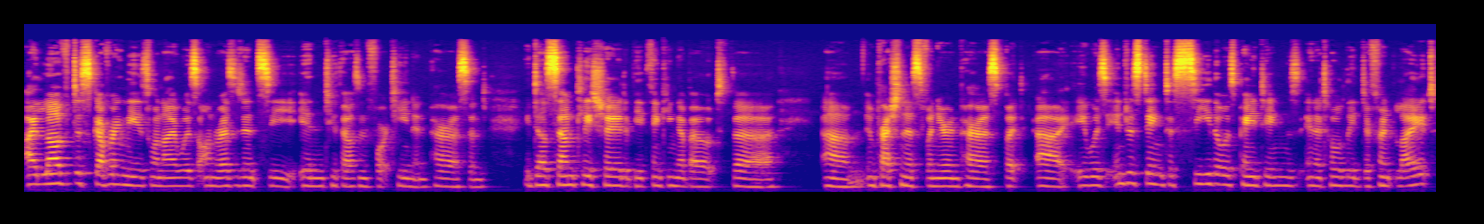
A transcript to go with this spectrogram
I loved discovering these when I was on residency in 2014 in Paris. And it does sound cliche to be thinking about the um, impressionists when you're in Paris, but uh, it was interesting to see those paintings in a totally different light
